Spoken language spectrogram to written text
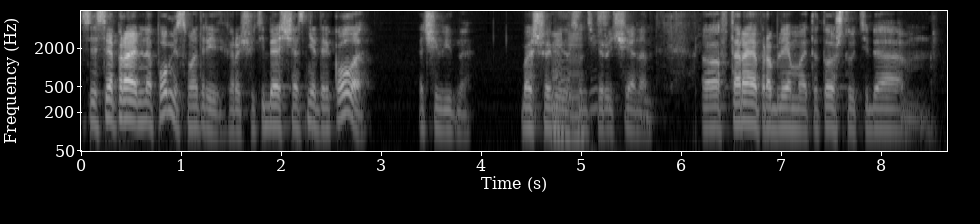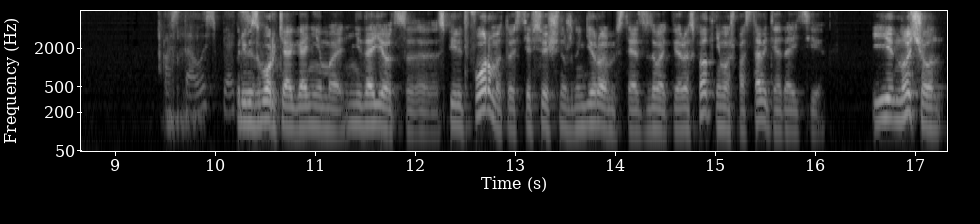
Если я правильно помню, смотри, короче, у тебя сейчас нет рекола, очевидно. Большой минус Мгм. на теперь у 10 Чена. секунд. Э, Вторая проблема это то, что у тебя Осталось 5 при сборке Аганима не дается спирит формы, то есть тебе все еще нужно героем стоять, задавать первый спел, ты не можешь поставить и отойти. И ночью он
